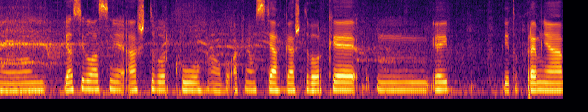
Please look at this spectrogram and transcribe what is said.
Um, ja si vlastne A4, alebo aký mám vzťah k A4, um, je, je to pre mňa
